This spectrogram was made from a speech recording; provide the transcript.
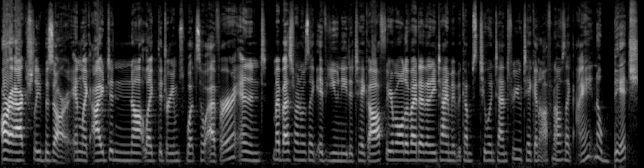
are actually bizarre. And like i did not like the dreams whatsoever. And my best friend was like if you need to take off your moldavite at any time it becomes too intense for you take it off. And i was like i ain't no bitch.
